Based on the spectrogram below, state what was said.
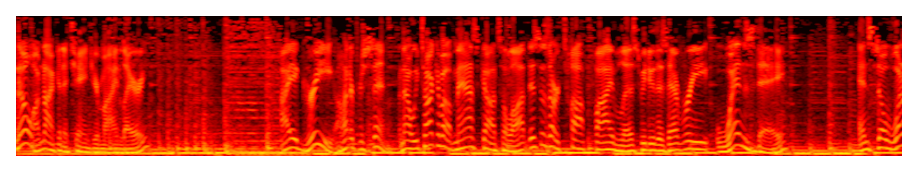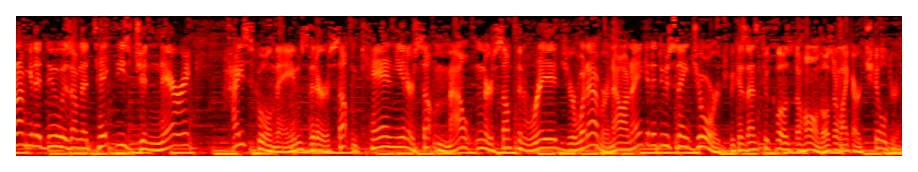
No, I'm not going to change your mind, Larry. I agree 100%. Now, we talk about mascots a lot. This is our top five list. We do this every Wednesday. And so, what I'm going to do is I'm going to take these generic high school names that are something canyon or something mountain or something ridge or whatever. Now, I ain't going to do St. George because that's too close to home. Those are like our children.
